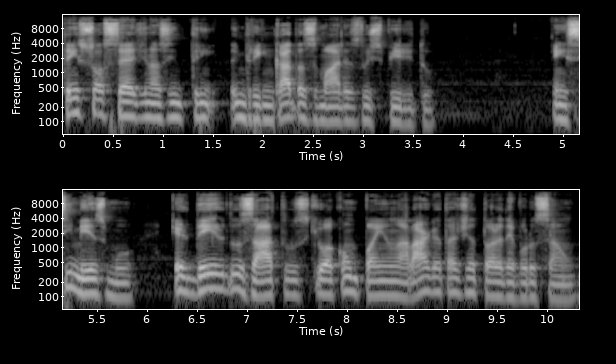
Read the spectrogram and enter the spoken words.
tem sua sede nas intrincadas malhas do espírito em si mesmo herdeiro dos atos que o acompanham na larga trajetória da evolução,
